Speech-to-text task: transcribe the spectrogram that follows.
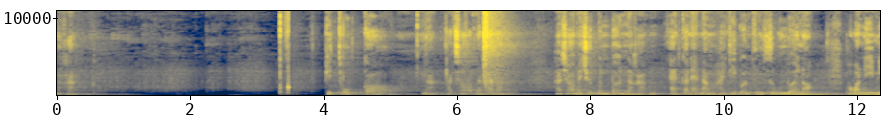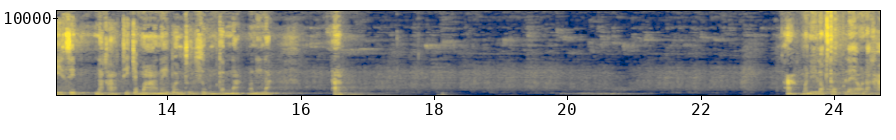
นะคะ ผิดถูกก็นะ ถ้าชอบนะคะเนาะ ถ้าชอบในชุดเบิ้ลๆนะคะ แอดก็แนะนำให้ที่เบิ้ลศูนย์ศูนย์ด้วยเนาะ เพราะวันนี้มีสิทธิ์นะคะ ที่จะมาในเบิ้ลศูนย์ศูนย์กันนะวันนี้นะอะอะวันนี้เราครบแล้วนะคะ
